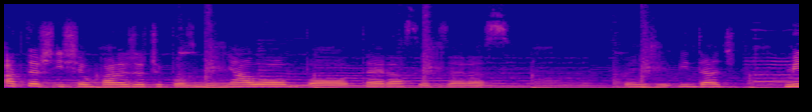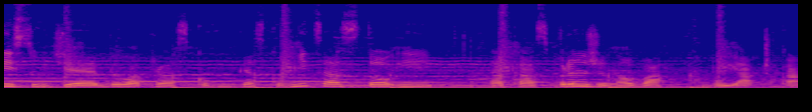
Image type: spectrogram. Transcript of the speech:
A też i się parę rzeczy pozmieniało, bo teraz, jak zaraz będzie widać, miejscu, gdzie była piaskow- piaskownica, stoi taka sprężynowa bujaczka.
